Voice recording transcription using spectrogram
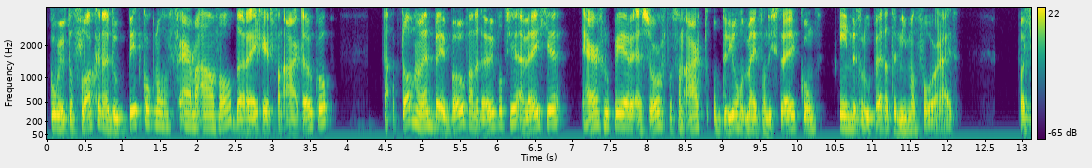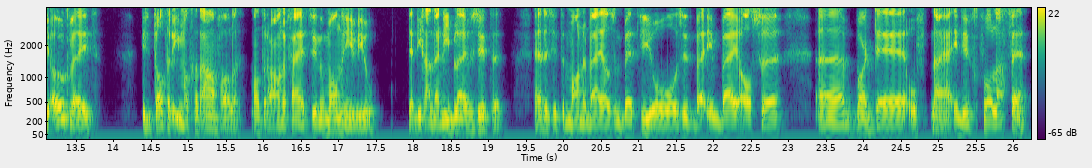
kom je op de vlakken en dan doet Pitcock nog een ferme aanval. Daar reageert Van Aert ook op. Nou, op dat moment ben je boven aan het heuveltje en weet je, hergroeperen en zorg dat Van Aert op 300 meter van die streep komt in de groep, hè, dat er niemand voor rijdt. Wat je ook weet, is dat er iemand gaat aanvallen. Want er hangen 25 man in je wiel. Ja, die gaan daar niet blijven zitten. Hè, er zitten mannen bij als een Bettiol, er zit bij, in bij als uh, uh, Bardet of nou ja, in dit geval Lafay.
